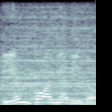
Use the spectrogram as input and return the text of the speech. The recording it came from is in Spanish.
Tiempo añadido.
